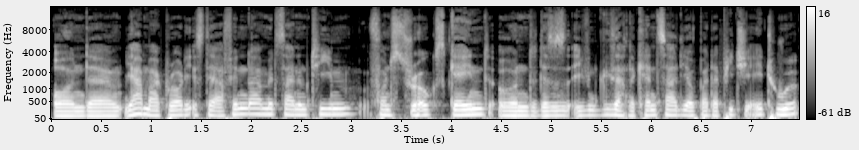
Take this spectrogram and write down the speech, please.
Und äh, ja, Mark Brody ist der Erfinder mit seinem Team von Strokes Gained und das ist, wie gesagt, eine Kennzahl, die auch bei der PGA Tour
